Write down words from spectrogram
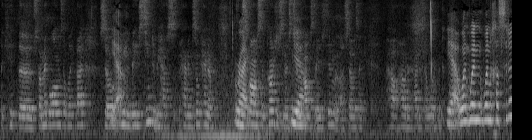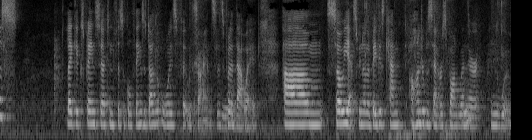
like hit the stomach wall and stuff like that. So Yeah. I mean, they seem to be have, having some kind of Right. responsive consciousness to Yeah. outside stimuli. So I was like, how how, do, how does that work? Yeah, when when when Hasidus like explains certain physical things, it doesn't always fit with science. Let's put it that way. Um, so yes, we know that babies can 100% respond when they're in the womb.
